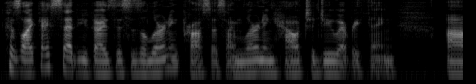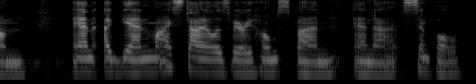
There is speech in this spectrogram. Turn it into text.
Because like I said, you guys, this is a learning process. I'm learning how to do everything. Um, and again, my style is very homespun and uh, simple.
